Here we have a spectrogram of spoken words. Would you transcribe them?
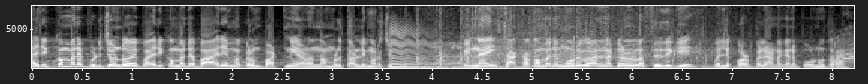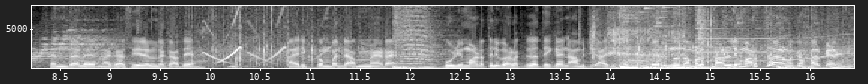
അരിക്കൊമ്പനെ പിടിച്ചോണ്ട് പോയപ്പോൾ അരിക്കൊമ്പന്റെ ഭാര്യയും മക്കളും പട്ടിണിയാണ് നമ്മൾ തള്ളിമറിച്ചിട്ടു. പിന്നെ ഈ ചക്കക്കൊമ്പന്റെ മുറിവാലിനൊക്കെ ഉള്ള സ്ഥിതിക്ക് വലിയ കുഴപ്പമില്ലാണ്ട് അങ്ങനെ പോണു ഇത്ര. എന്തല്ലേ? മെഗാ സീരിയലിന്റെ കഥയാണ് അരിക്കൊമ്പന്റെ അമ്മയുടെ കുഴിമാടത്തിൽ വിളക്ക് കത്തിക്കാൻ അരിക്കൊമ്പൻ വരുന്നത് നമ്മൾ തള്ളി മറച്ചതാണ് ആൾക്കാരാണ്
